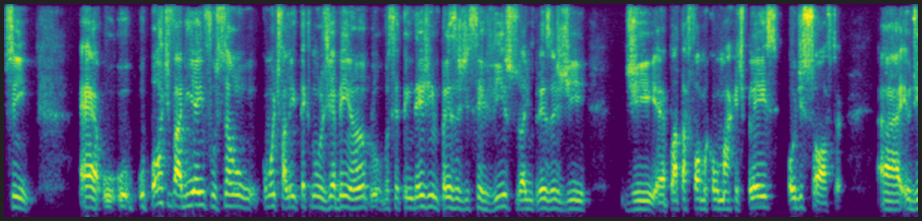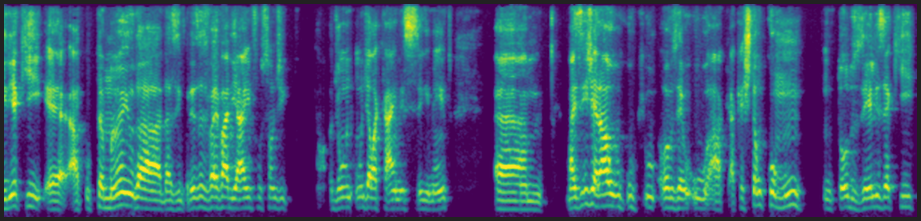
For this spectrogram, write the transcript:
Sim. É, o, porte varia em função, como eu te falei, tecnologia é bem amplo. Você tem desde empresas de serviços a empresas de, de é, plataforma como marketplace ou de software. Uh, eu diria que é, a, o tamanho da, das empresas vai variar em função de, de onde, onde ela cai nesse segmento. Um, mas, em geral, o, vamos dizer, a, a questão comum em todos eles é que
